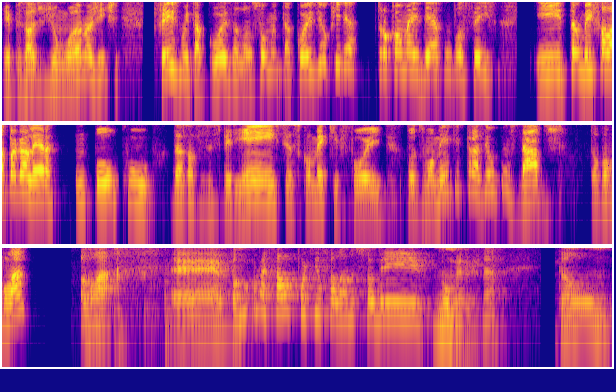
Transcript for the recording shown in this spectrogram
episódio de um ano, a gente fez muita coisa, lançou muita coisa, e eu queria trocar uma ideia com vocês e também falar pra galera um pouco das nossas experiências, como é que foi todos os momentos e trazer alguns dados. Então vamos lá? Vamos lá. É, vamos começar um pouquinho falando sobre números, né? Então,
